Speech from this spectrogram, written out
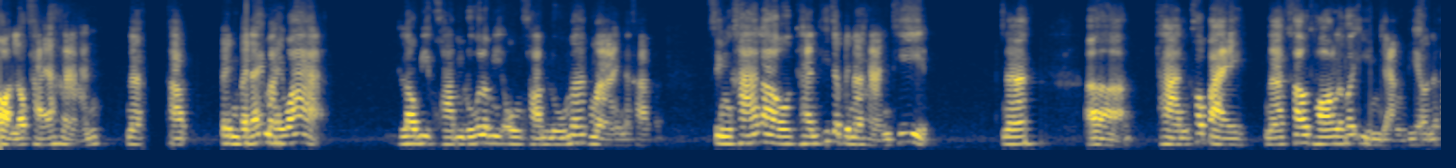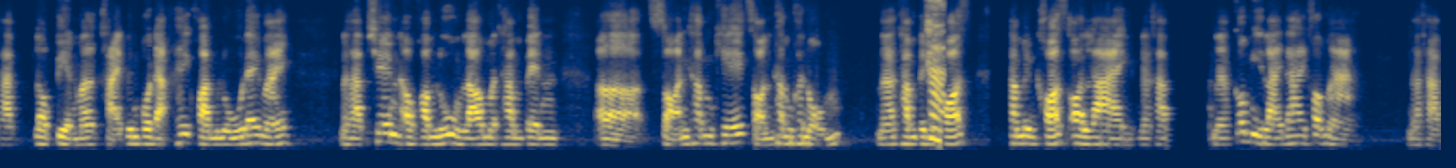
ก่อนเราขายอาหารนะครับ เป็นไปได้ไหมว่า เรามีความรู้เรามีองค์ความรู้มากมายนะครับ สินค้าเราแทนที่จะเป็นอาหารที่นะเอ่อทานเข้าไปนะเข้าท้องแล้วก็อิ่มอย่างเดียวนะครับ เราเปลี่ยนมาขายเป็น product ให้ความรู้ได้ไหมนะครับ เช่นเอาความรู้ของเรามาทำเป็นเอ่อสอนทำเค้กสอนทำขนมนะทำเป็นค่ะคอร์ส ทำเป็นคอร์สออนไลน์นะครับนะก็มีรายได้เข้ามานะครับ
